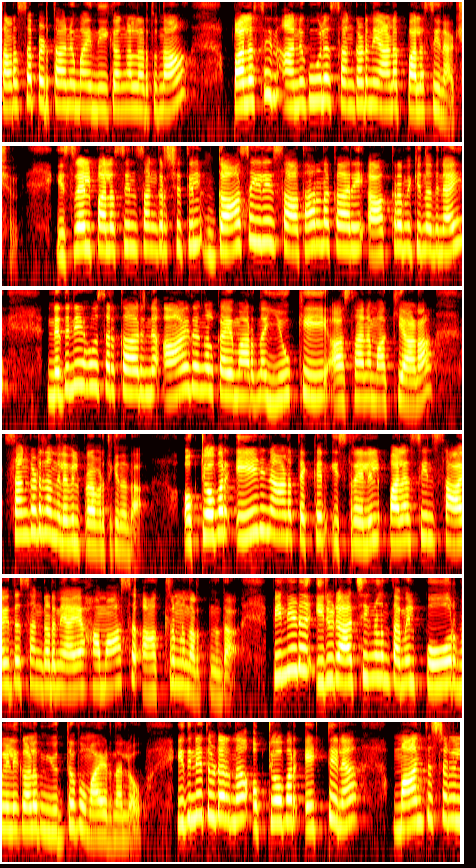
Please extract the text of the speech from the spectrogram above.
തടസ്സപ്പെടുത്താനുമായി നീക്കങ്ങൾ നടത്തുന്ന പലസ്തീൻ അനുകൂല സംഘടനയാണ് പലസ്തീൻ ആക്ഷൻ. ഇസ്രായേൽ പലസ്തീൻ സംഘർഷത്തിൽ ഗാസയിലെ സാധാരണക്കാരെ ആക്രമിക്കുന്നതിനായി നെതന്യാഹു സർക്കാരിന് ആയുധങ്ങൾ കൈമാറുന്ന യു കെയെ ആസ്ഥാനമാക്കിയാണ് സംഘടന നിലവിൽ പ്രവർത്തിക്കുന്നത്. ഒക്ടോബർ ഏഴിനാണ് തെക്കൻ ഇസ്രയേലിൽ പലസ്തീൻ സായുധ സംഘടനയായ ഹമാസ് ആക്രമണം നടത്തുന്നത്. പിന്നീട് ഇരു രാജ്യങ്ങളും തമ്മിൽ പോർവിളികളും യുദ്ധവുമായിരുന്നല്ലോ. ഇതിനെ തുടർന്ന് ഒക്ടോബർ എട്ടിന് മാഞ്ചസ്റ്ററിൽ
